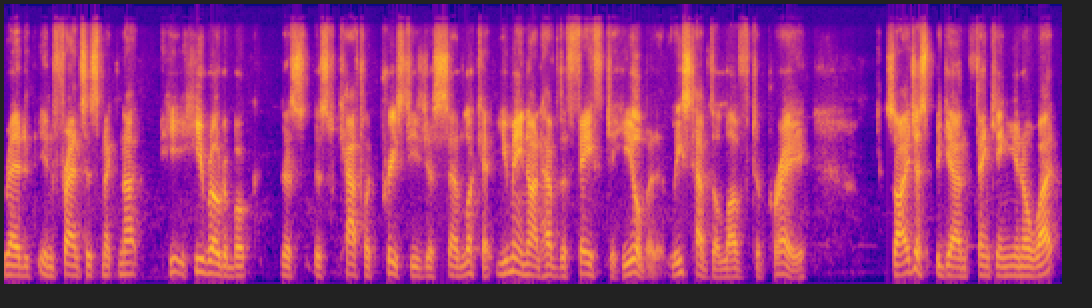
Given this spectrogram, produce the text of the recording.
read in Francis MacNutt, he he wrote a book. This this Catholic priest, he just said, "Look at you may not have the faith to heal, but at least have the love to pray." So I just began thinking, you know what?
